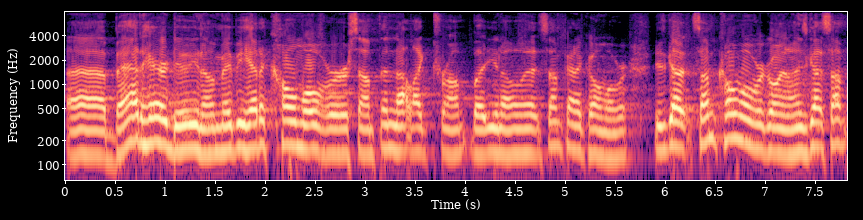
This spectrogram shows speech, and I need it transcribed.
uh, bad hairdo, you know, maybe he had a comb over or something, not like Trump, but you know, uh, some kind of comb over. He's got some comb over going on. He's got some,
